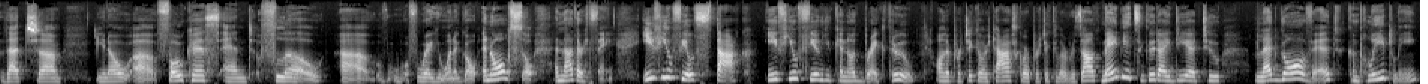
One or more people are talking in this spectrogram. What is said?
that. Um, you know, uh, focus and flow uh, of where you want to go. And also, another thing, if you feel stuck, if you feel you cannot break through on a particular task or a particular result, maybe it's a good idea to let go of it completely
